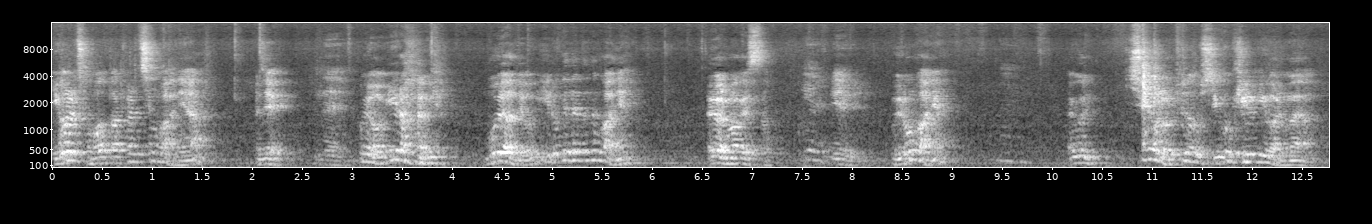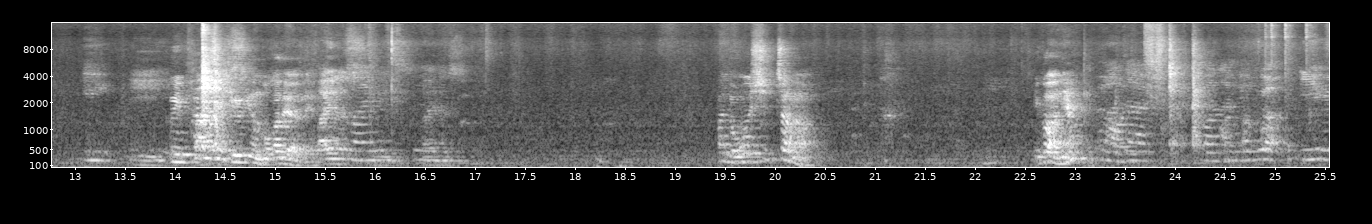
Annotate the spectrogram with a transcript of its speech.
이걸 접었다 펼친 거 아니야? 그지? 네. 그럼 여기랑 여기 뭐 해야 돼? 여기 이렇게 되는 거 아니야? 여기 얼마겠어? 1. 1. 뭐 이런 거 아니야? 네. 이거 시간을 넓히도 없이 이거 기울기가 얼마야? 2. 2. 그럼 이 파란색 기울기는 뭐가 돼야 돼? 마이너스. 마이너스. 마이너스. 아 너무 쉽잖아 이거 아니야? 맞아요. 아. 이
